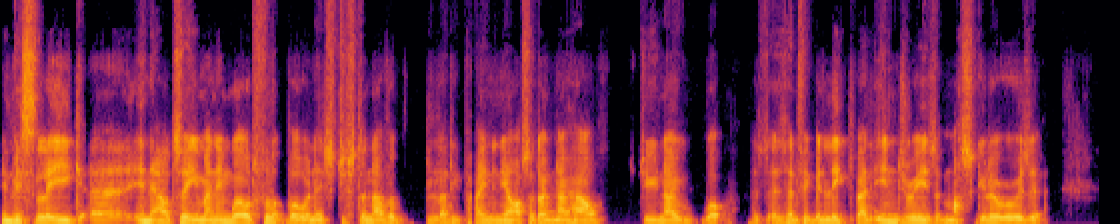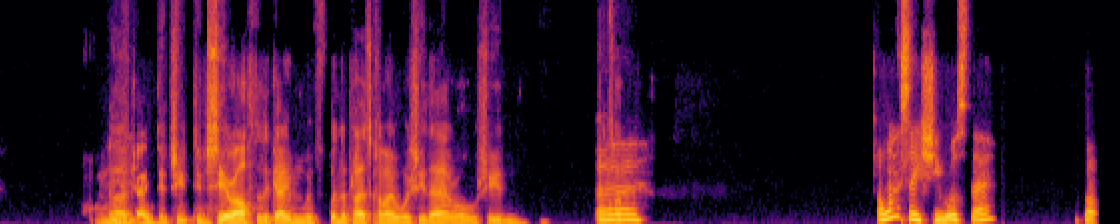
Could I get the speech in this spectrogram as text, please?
in this league, uh, in our team, and in world football. And it's just another bloody pain in the ass. I don't know how. Do you know what has, has anything been leaked about the injury? Is it muscular or is it? No, James. Did she did you see her after the game with when the players come over? Was she there or was she in uh, I want to say she was there, but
